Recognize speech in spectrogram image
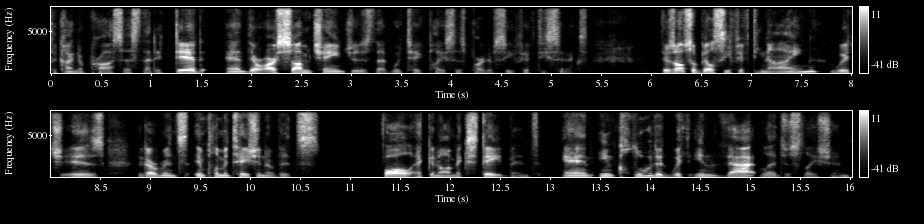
the kind of process that it did. And there are some changes that would take place as part of C56. There's also Bill C 59, which is the government's implementation of its fall economic statement. And included within that legislation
